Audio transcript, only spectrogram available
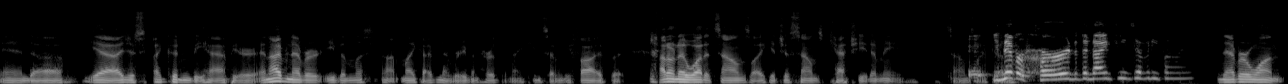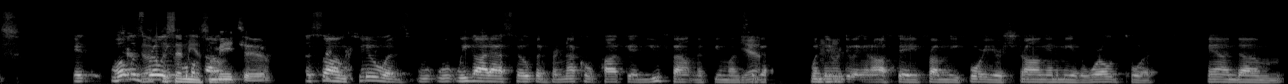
And uh yeah, I just I couldn't be happier. And I've never even listened not Mike, I've never even heard the 1975, but I don't know what it sounds like. It just sounds catchy to me. Sounds It- like You a- never heard the 1975? never once. It what was You'll have to really send cool me a song. Me too. the song too was w- w- we got asked to open for Knuckle Puck and Youth Fountain a few months Yeah. ago when they were doing an off day from the four year strong Enemy of the World tour, and um,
